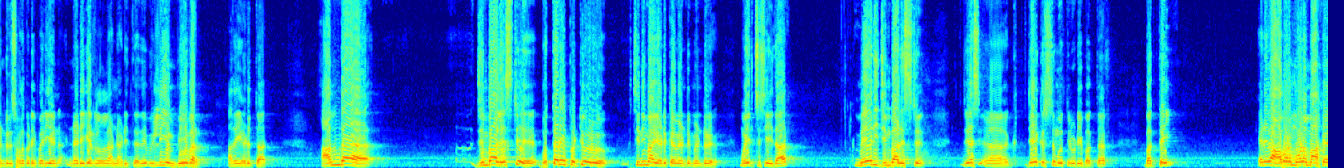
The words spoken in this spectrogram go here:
என்று சொல்லக்கூடிய பெரிய நடிகர்கள்லாம் நடிகர்கள் எல்லாம் நடித்தது. வில்லியம் வீவர் அதை எடுத்தார். அந்த ஜிம்பாலிஸ்ட் புத்தரை பற்றி ஒரு சினிமா எடுக்க வேண்டும் என்று முயற்சி செய்தார். மேரி ஜிம்பாலிஸ்ட் ஜெய கிருஷ்ணமூர்த்தியினுடைய பக்தர் பக்தை. எனவே அவர் மூலமாக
